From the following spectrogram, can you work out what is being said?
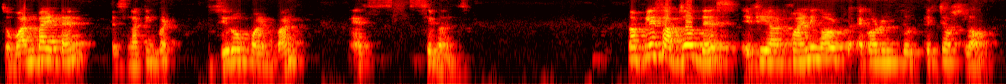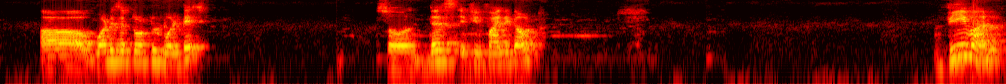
So 1 by 10 is nothing but 0.1 S Siemens. Now please observe this. If you are finding out according to Kirchhoff's law, uh, what is the total voltage? So this, if you find it out, V1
